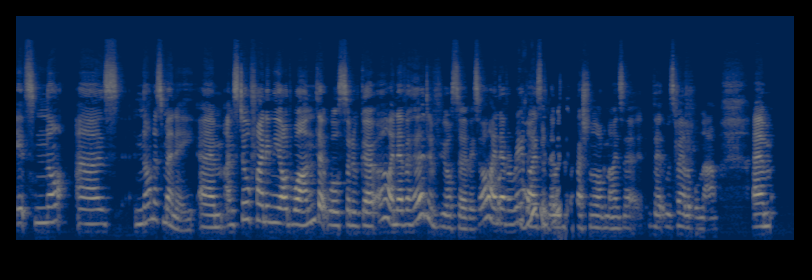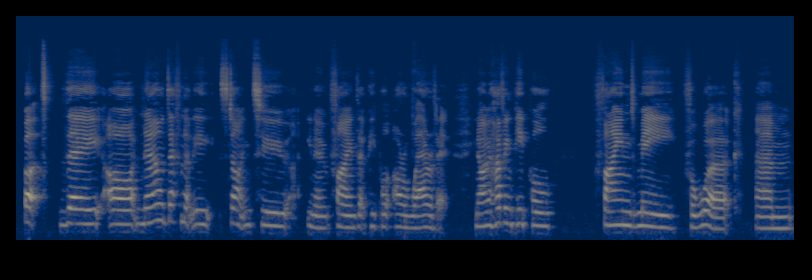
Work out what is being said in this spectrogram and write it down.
it's not as not as many. Um, I'm still finding the odd one that will sort of go, "Oh, I never heard of your service. Oh, I never realised that there was a professional organizer that was available now." Um, but they are now definitely starting to, you know, find that people are aware of it. You know, I'm having people find me for work um,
